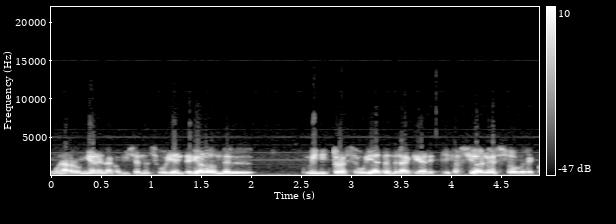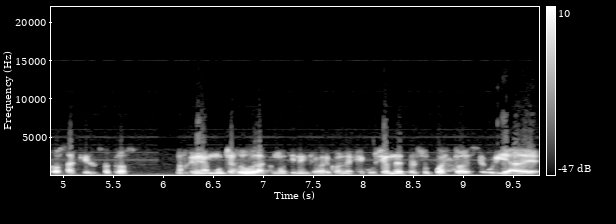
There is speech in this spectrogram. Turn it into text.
una reunión en la Comisión de Seguridad Interior donde el ministro de Seguridad tendrá que dar explicaciones sobre cosas que nosotros nos generan muchas dudas, como tienen que ver con la ejecución del presupuesto de seguridad de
